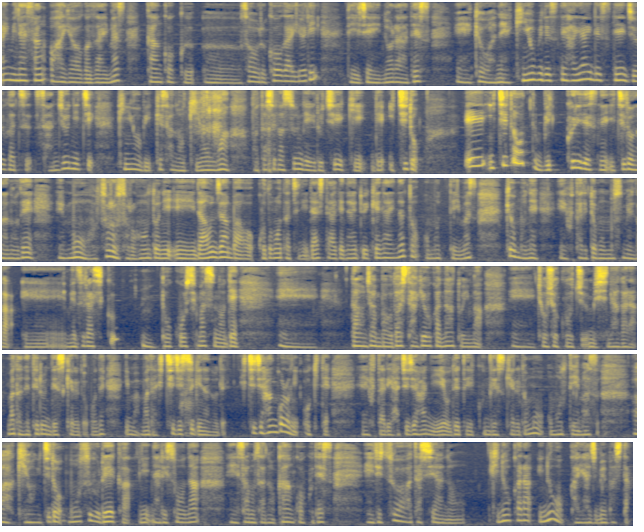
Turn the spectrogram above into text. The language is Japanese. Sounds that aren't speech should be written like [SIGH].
はい皆さんおはようございます。韓国ソウル郊外より DJ ノラです、えー、今日はね金曜日ですね。早いですね。10月30日。金曜日今朝の気温は私が住んでいる地域で1度。えー、1度ってびっくりですね。1度なので、えー、もうそろそろ本当に、えー、ダウンジャンバーを子どもたちに出してあげないといけないなと思っています。今日もね、えー、2人とも娘が、えー、珍しく、うん、投稿しますので、えーダウンジャンバーを出してあげようかなと今、えー、朝食を準備しながらまだ寝てるんですけれどもね今まだ7時過ぎなので7時半頃に起きて、えー、2人8時半に家を出ていくんですけれども思っています。あ気温1度もうすぐ零下になりそうな、えー、寒さの韓国です、え実は私あの昨日から犬を飼い始めました。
